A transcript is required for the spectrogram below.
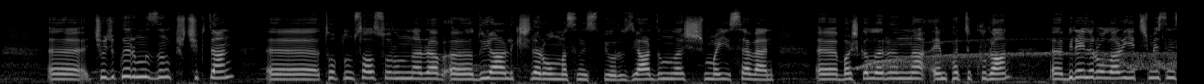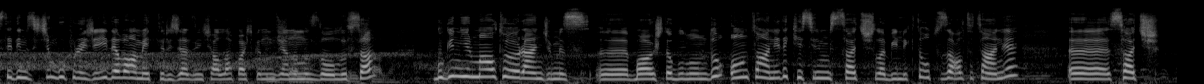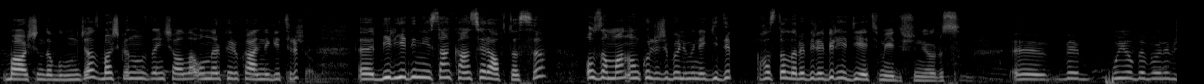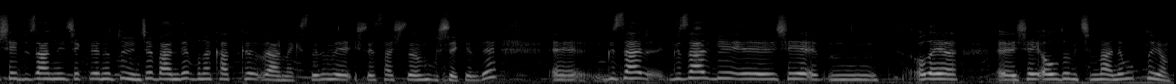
Ee, Çocuklarımızın küçükten e, toplumsal sorunlara e, duyarlı kişiler olmasını istiyoruz. Yardımlaşmayı seven, e, başkalarına empati kuran e, bireyler olarak yetişmesini istediğimiz için bu projeyi devam ettireceğiz inşallah başkanımız yanımızda olursa. Bugün 26 öğrencimiz e, bağışta bulundu. 10 tane de kesilmiş saçla birlikte 36 tane e, saç bağışında bulunacağız. Başkanımız da inşallah onları peruk haline getirip e, 1-7 Nisan kanser haftası o zaman onkoloji bölümüne gidip hastalara birebir hediye etmeyi düşünüyoruz. Ee, ve bu yılda böyle bir şey düzenleyeceklerini duyunca ben de buna katkı vermek istedim ve işte saçlarım bu şekilde. Ee, güzel güzel bir e, şeye m, olaya e, şey olduğum için ben de mutluyum.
